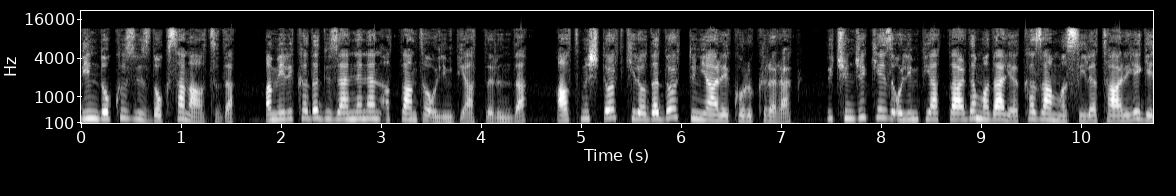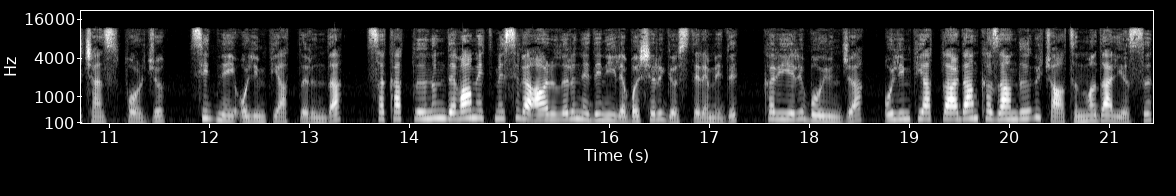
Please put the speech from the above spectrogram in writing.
1996'da, Amerika'da düzenlenen Atlanta Olimpiyatlarında, 64 kiloda 4 dünya rekoru kırarak, üçüncü kez olimpiyatlarda madalya kazanmasıyla tarihe geçen sporcu, Sydney Olimpiyatlarında, sakatlığının devam etmesi ve ağrıları nedeniyle başarı gösteremedi, kariyeri boyunca, olimpiyatlardan kazandığı 3 altın madalyası,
